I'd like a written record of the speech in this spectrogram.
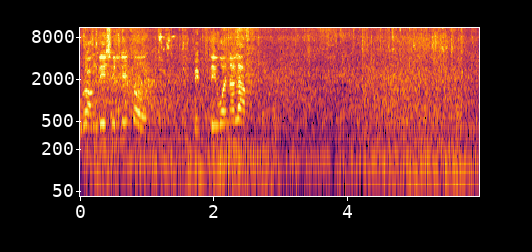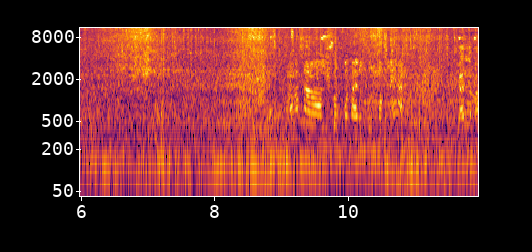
Mura ang diesel dito. 51 na lang. Baka sa likod pa tayo ng bundok na yan. Kala ba?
